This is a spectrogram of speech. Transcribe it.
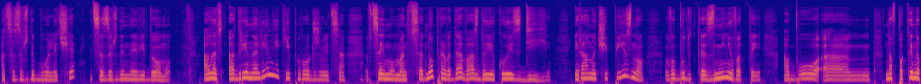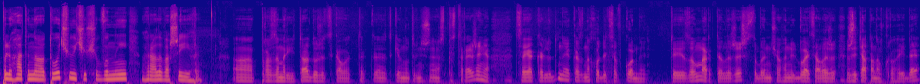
а це завжди боляче і це завжди невідомо. Але адреналін, який породжується в цей момент, все одно приведе вас до якоїсь дії. І рано чи пізно ви будете змінювати або е, навпаки наполягати на оточуючих, щоб вони грали ваші ігри. Про замрій, та дуже цікаве таке, таке внутрішнє спостереження. Це як людина, яка знаходиться в комі. Ти завмер, ти лежиш, з тобою нічого не відбувається, але життя та навкруги йде,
